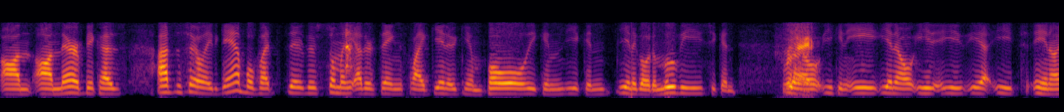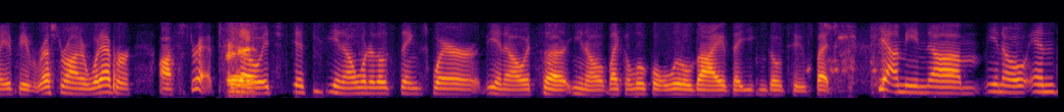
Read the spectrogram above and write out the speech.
on on there because not necessarily to gamble, but there, there's so many other things like you know you can bowl, you can you can you know go to movies, you can you Right. know you can eat you know eat eat, eat, eat you know your favorite restaurant or whatever off strip. So Right. it's just you know one of those things where you know it's a you know like a local little dive that you can go to. But yeah, I mean um you know and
